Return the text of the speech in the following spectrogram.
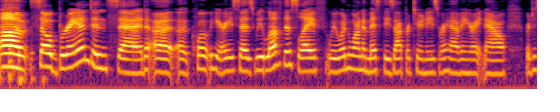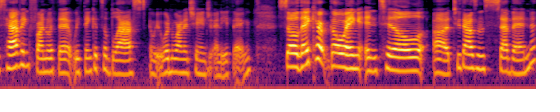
um, so Brandon said uh, a quote here. He says, "We love this life. We wouldn't want to miss these opportunities we're having right now. We're just having fun with it. We think it's a blast, and we wouldn't want to change anything." So they kept going until uh, 2007.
